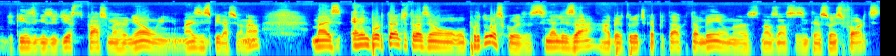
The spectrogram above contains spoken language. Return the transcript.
de 15 em 15 dias, faço uma reunião mais inspiracional, mas era importante trazer um, por duas coisas, sinalizar a abertura de capital, que também é uma das, nossas intenções fortes,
